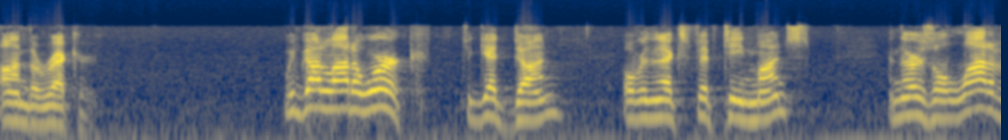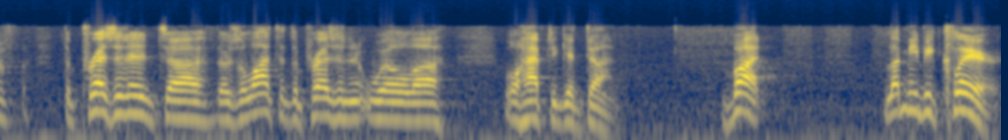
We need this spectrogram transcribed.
on the record. We've got a lot of work to get done over the next 15 months, and there's a lot of the president, uh, there's a lot that the president will, uh, will have to get done. But let me be clear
